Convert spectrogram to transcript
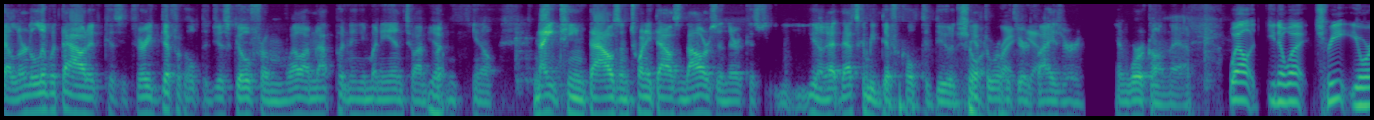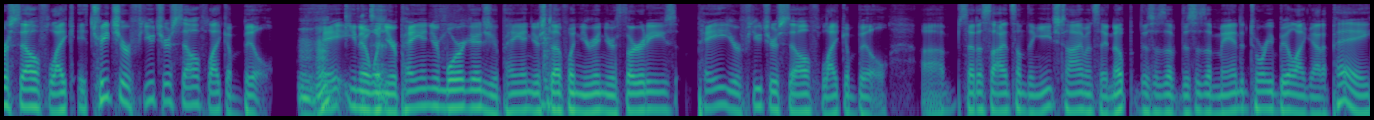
got to learn to live without it because it's very difficult to just go from well i'm not putting any money into i'm yep. putting you know $19000 $20000 in there because you know that that's going to be difficult to do and sure, you have to work right, with your yeah. advisor and work on that well you know what treat yourself like treat your future self like a bill Mm-hmm. Pay, you know, That's when it. you're paying your mortgage, you're paying your stuff when you're in your 30s. Pay your future self like a bill. Uh, set aside something each time and say, "Nope, this is a this is a mandatory bill I got to pay."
